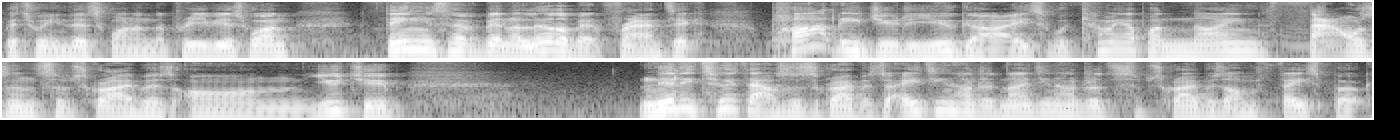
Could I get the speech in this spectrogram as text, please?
between this one and the previous one. Things have been a little bit frantic, partly due to you guys. We're coming up on 9,000 subscribers on YouTube, nearly 2,000 subscribers, so 1,800, 1,900 subscribers on Facebook.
